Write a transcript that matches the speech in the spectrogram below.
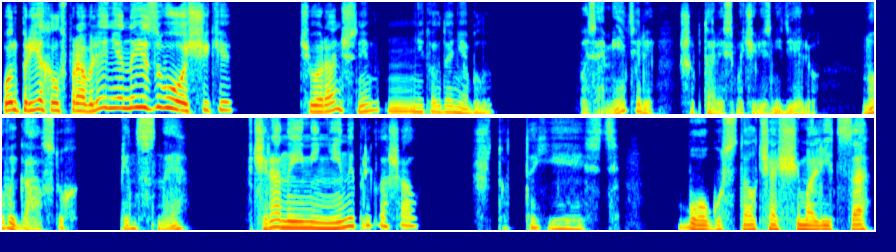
он приехал в правление на извозчике, чего раньше с ним никогда не было. — Вы заметили, — шептались мы через неделю, — новый галстух, пенсне. Вчера на именины приглашал. Что-то есть. Богу стал чаще молиться.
